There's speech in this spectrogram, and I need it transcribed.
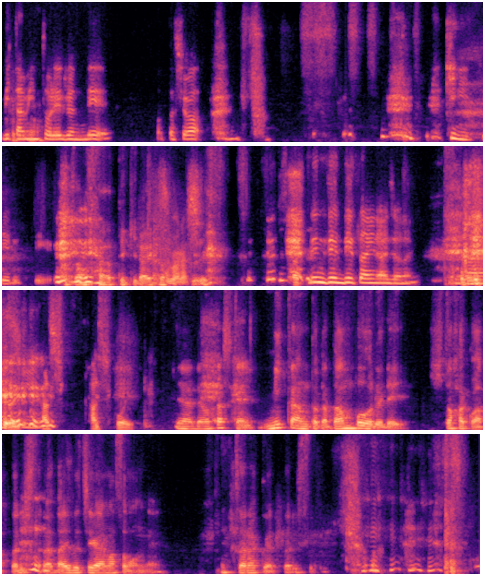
ビタミン取れるんで、私は 気に入ってるっていう。素晴らしい。全然デザイナーじゃない。賢 賢い。いや、でも確かに、みかんとか段ボールで一箱あったりしたらだいぶ違いますもんね。めっちゃ楽やったりする。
